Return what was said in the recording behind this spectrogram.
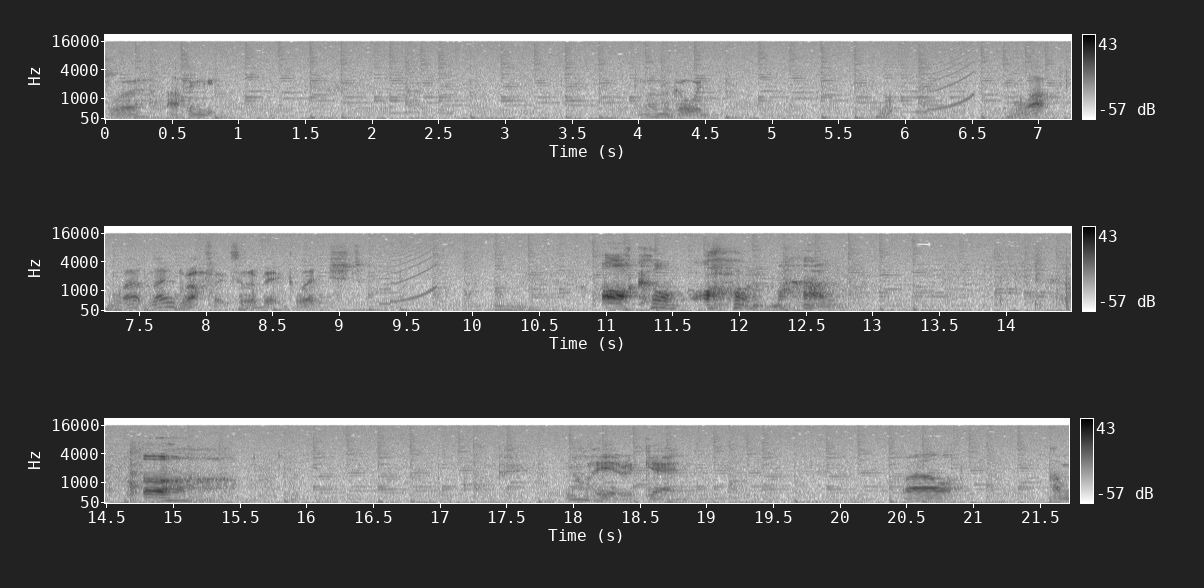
Swear, I think. It... Where am I going? Well, that, that, graphics are a bit glitched. Oh, come on, man. Oh. Not here again. Well, I'm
